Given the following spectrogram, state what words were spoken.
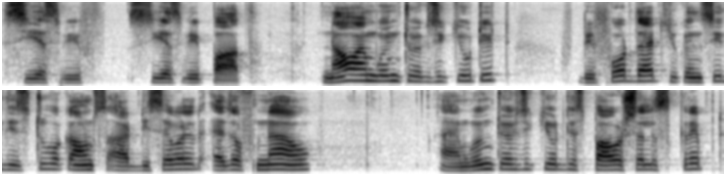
CSV, CSV path. Now I'm going to execute it. Before that you can see these two accounts are disabled as of now. I'm going to execute this PowerShell script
